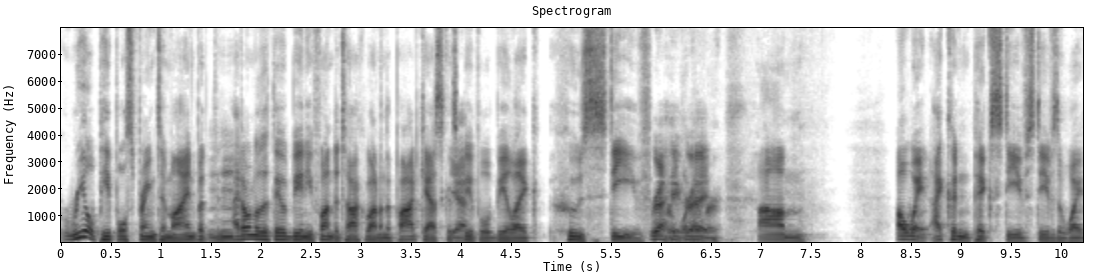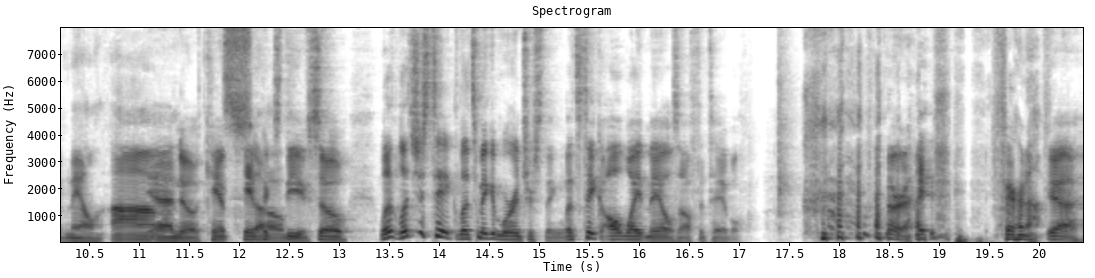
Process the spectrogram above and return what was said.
real people spring to mind, but mm-hmm. I don't know that they would be any fun to talk about on the podcast because yeah. people would be like, "Who's Steve?" Right, right. Um, oh wait, I couldn't pick Steve. Steve's a white male. Um, yeah, no, can't can't so, pick Steve. So let, us just take let's make it more interesting. Let's take all white males off the table. all right, fair enough. Yeah,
